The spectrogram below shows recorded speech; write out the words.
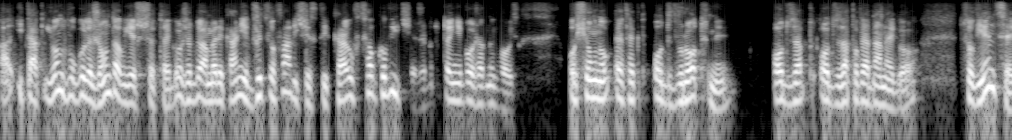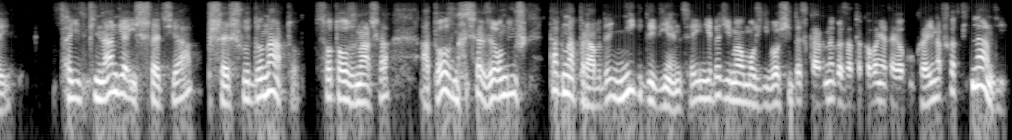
A, I tak, i on w ogóle żądał jeszcze tego, żeby Amerykanie wycofali się z tych krajów całkowicie, żeby tutaj nie było żadnych wojsk. Osiągnął efekt odwrotny od, od zapowiadanego. Co więcej, Finlandia i Szwecja przeszły do NATO. Co to oznacza? A to oznacza, że on już tak naprawdę nigdy więcej nie będzie miał możliwości bezkarnego zaatakowania, tak jak Ukraina, na przykład Finlandii.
